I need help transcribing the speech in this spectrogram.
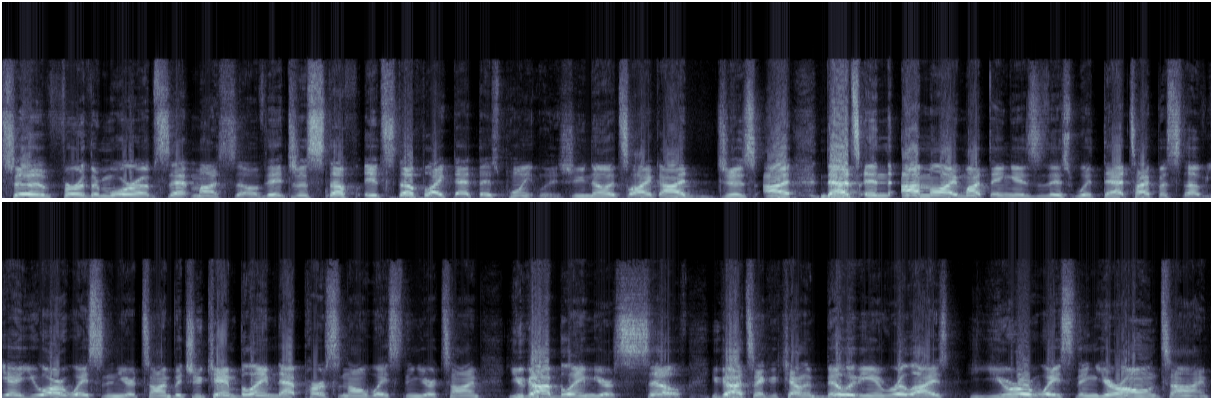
to furthermore upset myself. It's just stuff it's stuff like that that's pointless. You know, it's like I just I that's and I'm like my thing is this with that type of stuff, yeah, you are wasting your time, but you can't blame that person on wasting your time. You gotta blame yourself. You gotta take accountability and realize you're wasting your own time.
